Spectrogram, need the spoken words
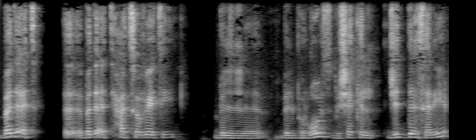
بدأت بدأ الاتحاد السوفيتي بال- بالبروز بشكل جدا سريع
